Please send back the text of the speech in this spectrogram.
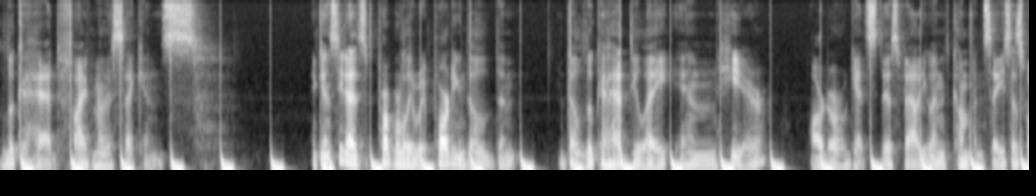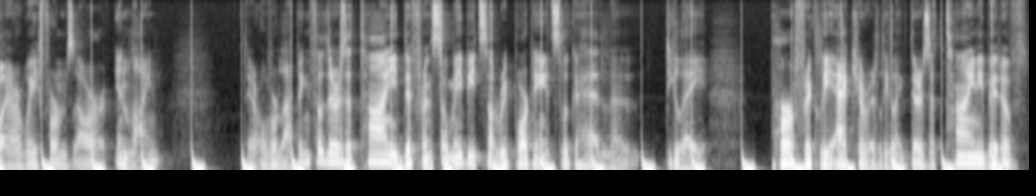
Look ahead, 5 milliseconds. You can see that it's properly reporting the, the, the look ahead delay in here. Ardour gets this value and it compensates. That's why our waveforms are in line. They're overlapping. So there's a tiny difference. So maybe it's not reporting its look ahead uh, delay perfectly accurately. Like there's a tiny bit of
